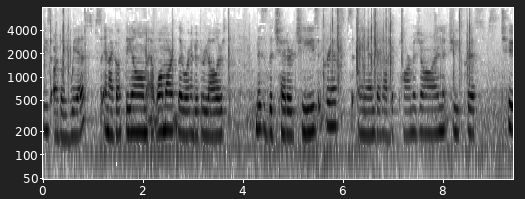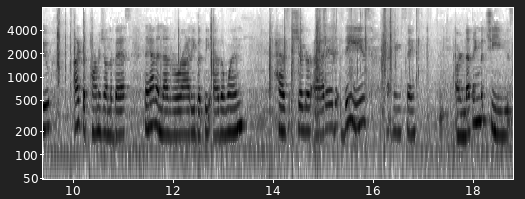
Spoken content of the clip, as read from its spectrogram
These are the Whisps, and I got them at Walmart. They were under $3. This is the cheddar cheese crisps, and they have the Parmesan cheese crisps too. I like the Parmesan the best. They have another variety, but the other one has sugar added. These, let me see, are nothing but cheese.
